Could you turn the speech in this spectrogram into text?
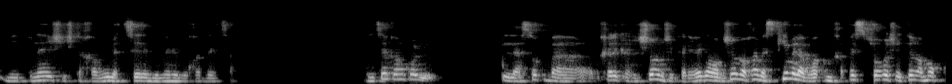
מפני שהשתחוו לצלם בימי נבוכדנצר. אני רוצה קודם כל לעסוק בחלק הראשון, שכנראה גם רבי שמעון בר יוחאי מסכים אליו, רק מחפש שורש יותר עמוק.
